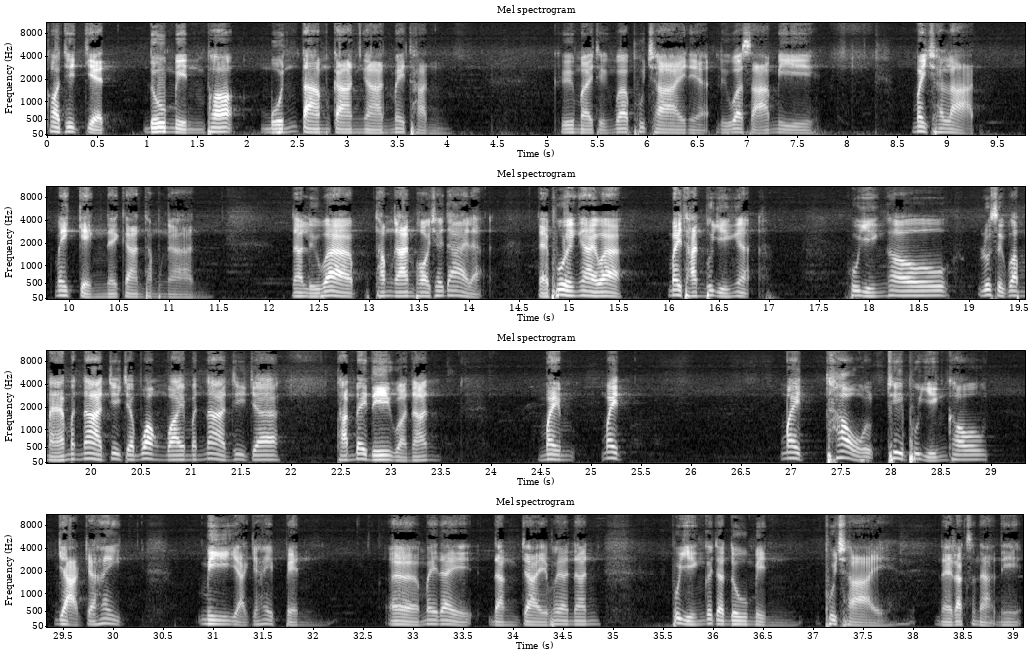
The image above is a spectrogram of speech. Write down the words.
ข้อที่เจ็ดดูหมิ่น เพราะหมุนตามการงานไม่ทัน คือหมายถึงว่าผู้ชายเนี่ยหรือว่าสามีไม่ฉลาดไม่เก่งในการทำงานนะหรือว่าทำงานพอใช้ได้แหละแต่พูดง่ายๆว่าไม่ทันผู้หญิงอะ่ะ ผู้หญิงเขารู้สึกว่าแหมมันน่าที่จะว่องไวมันน่าที่จะทำได้ดีกว่านั้น ไม่ไม่ไม่เท่าที่ผู้หญิงเขาอยากจะให้มีอยากจะให้เป็นเออไม่ได้ดังใจ เพราะฉะนั้นผู้หญิงก็จะดูหมิ่นผู้ชายในลักษณะนี้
